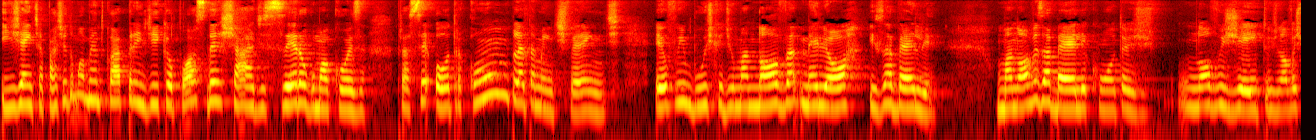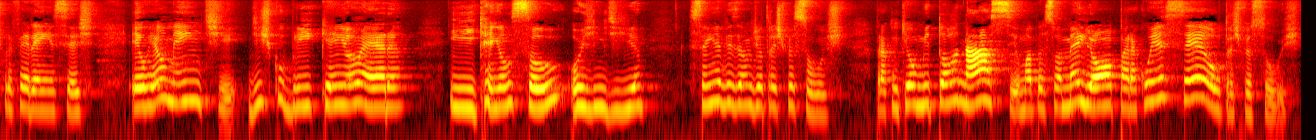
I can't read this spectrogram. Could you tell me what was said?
E, gente, a partir do momento que eu aprendi que eu posso deixar de ser alguma coisa para ser outra completamente diferente, eu fui em busca de uma nova, melhor Isabelle. uma nova Isabelle com outros novos jeitos, novas preferências. Eu realmente descobri quem eu era e quem eu sou hoje em dia, sem a visão de outras pessoas, para com que eu me tornasse uma pessoa melhor para conhecer outras pessoas.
